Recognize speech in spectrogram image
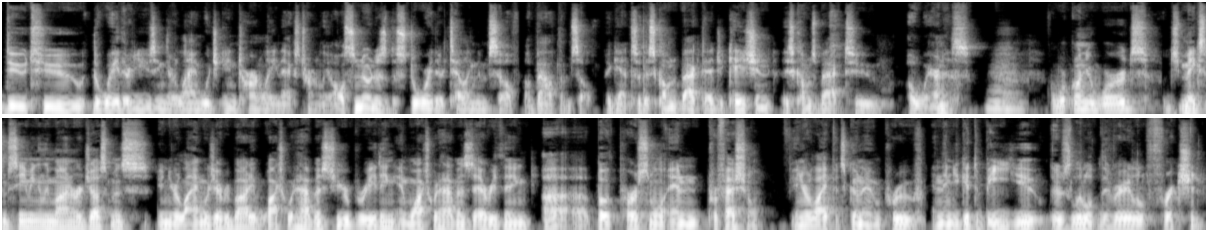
due to the way they're using their language internally and externally, also known as the story they're telling themselves about themselves. Again, so this comes back to education. This comes back to awareness. Mm. Work on your words, make some seemingly minor adjustments in your language, everybody. Watch what happens to your breathing and watch what happens to everything, uh, uh, both personal and professional. in your life, it's going to improve. And then you get to be you. There's little, there's very little friction.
